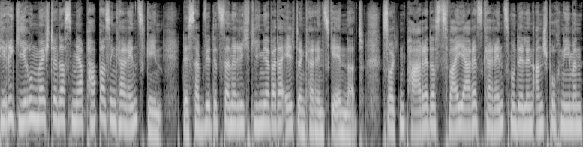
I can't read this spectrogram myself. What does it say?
Die Regierung möchte, dass mehr Papas in Karenz gehen. Deshalb wird jetzt eine Richtlinie bei der Elternkarenz geändert. Sollten Paare das Zwei-Jahres-Karenzmodell in Anspruch nehmen,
